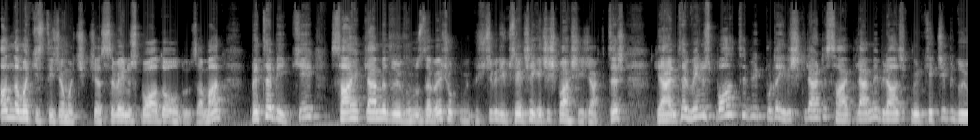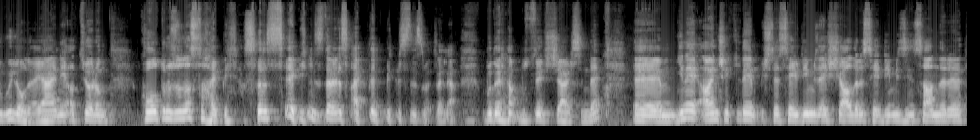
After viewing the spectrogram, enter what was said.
anlamak isteyeceğim açıkçası Venüs boğada olduğu zaman. Ve tabii ki sahiplenme duygumuzda böyle çok güçlü bir yükselişe geçiş başlayacaktır. Yani tabii Venüs boğa tabii burada ilişkilerde sahiplenme birazcık mülkiyetçi bir duyguyla oluyor. Yani atıyorum koltuğunuzu nasıl sahipleniyorsanız sevgilinizi de öyle sahiplenebilirsiniz mesela bu dönem bu süreç içerisinde. Ee, yine aynı şekilde işte sevdiğimiz eşyaları, sevdiğimiz insanları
